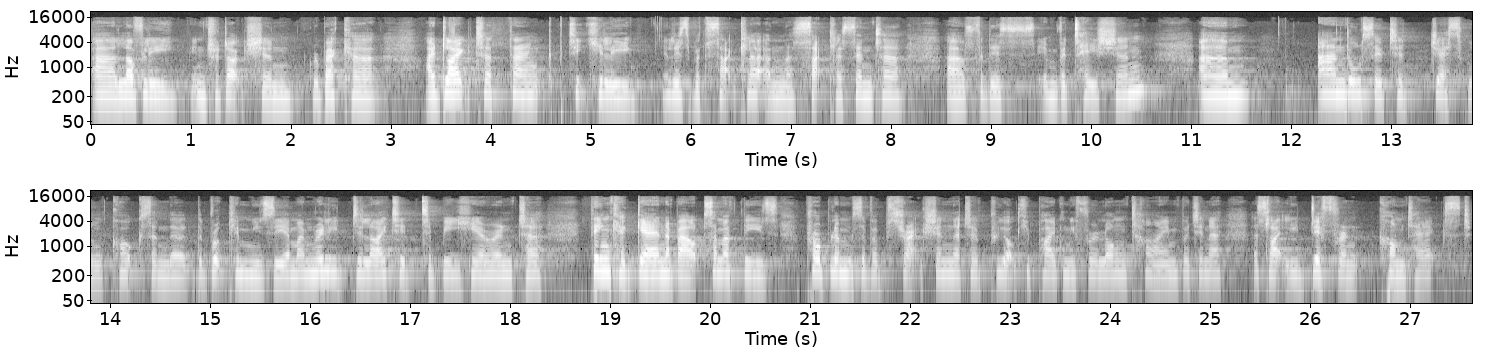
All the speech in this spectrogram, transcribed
uh, lovely introduction, Rebecca. I'd like to thank particularly Elizabeth Sackler and the Sackler Centre uh, for this invitation, um, and also to Jess Wilcox and the, the Brooklyn Museum. I'm really delighted to be here and to think again about some of these problems of abstraction that have preoccupied me for a long time, but in a, a slightly different context.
